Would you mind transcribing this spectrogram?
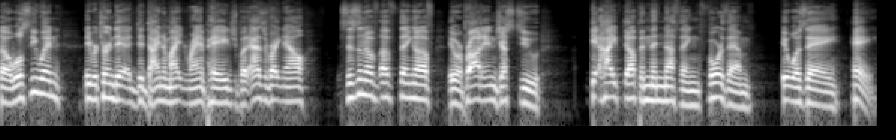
So we'll see when they return to, to Dynamite and Rampage. But as of right now, this isn't a, a thing of they were brought in just to get hyped up and then nothing for them. It was a hey,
